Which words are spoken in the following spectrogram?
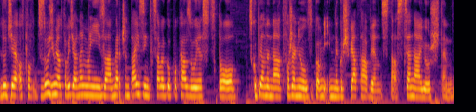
Ludzie z ludźmi odpowiedzialnymi za merchandising całego pokazu jest to skupione na tworzeniu zupełnie innego świata, więc ta scena już, ten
